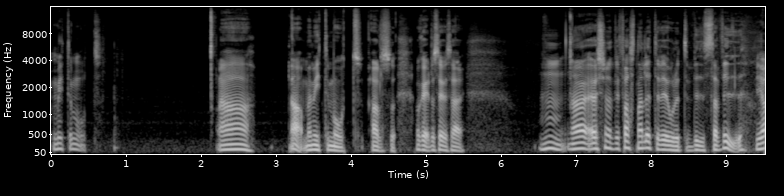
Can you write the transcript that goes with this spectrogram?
mittemot. Ah, ja, men mitt emot alltså. Okej, då säger vi så här. Mm, ja, jag känner att vi fastnar lite vid ordet visa-vi. Ja.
